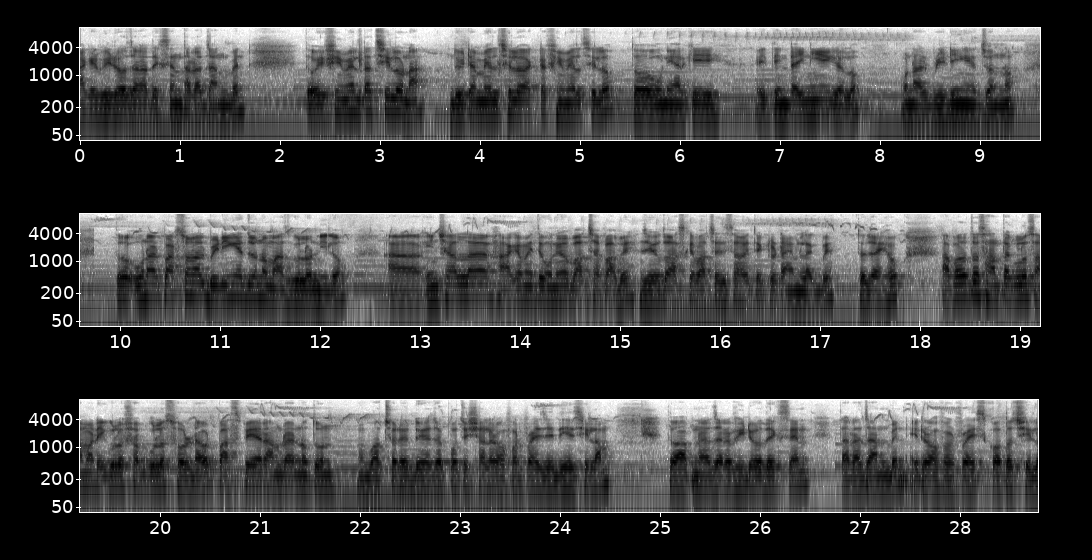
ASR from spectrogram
আগের ভিডিও যারা দেখছেন তারা জানবেন। তো ওই ফিমেলটা ছিল না, দুইটা মেল ছিল, একটা ফিমেল ছিল। তো উনি আর কি এই তিনটাই নিয়ে গেল ওনার ব্রিডিংয়ের জন্য। তো ওনার পার্সোনাল ব্রিডিংয়ের জন্য মাছগুলো নিল। আহ, ইনশাআল্লাহ আগামীতে উনিও বাচ্চা পাবে। যেহেতু আজকে বাচ্চা দিতে হয়তো একটু টাইম লাগবে। তো যাই হোক আপাতত সান্তাক্লোজ আমার এগুলো সবগুলো সোল্ড আউট পাঁচ পেয়ার আমরা নতুন বছরের দু হাজার পঁচিশ সালের অফার প্রাইজে দিয়েছিলাম। তো আপনারা যারা ভিডিও দেখছেন তারা জানবেন এটার অফার প্রাইস কত ছিল।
